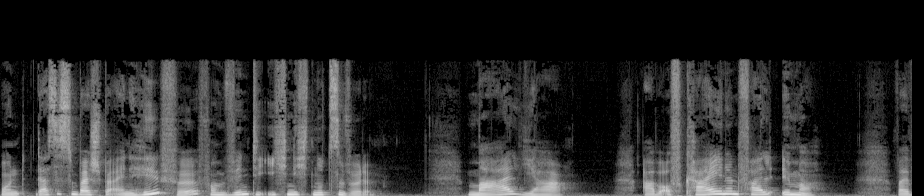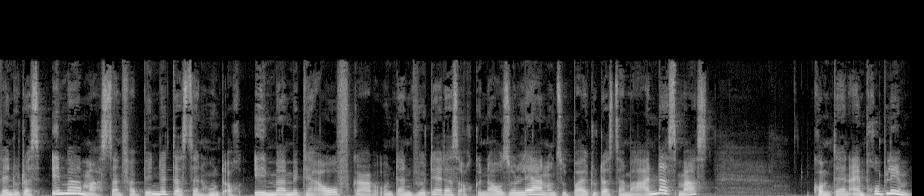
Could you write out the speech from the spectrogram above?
Und das ist zum Beispiel eine Hilfe vom Wind, die ich nicht nutzen würde. Mal ja, aber auf keinen Fall immer. Weil wenn du das immer machst, dann verbindet das dein Hund auch immer mit der Aufgabe und dann wird er das auch genauso lernen. Und sobald du das dann mal anders machst, kommt er in ein Problem.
